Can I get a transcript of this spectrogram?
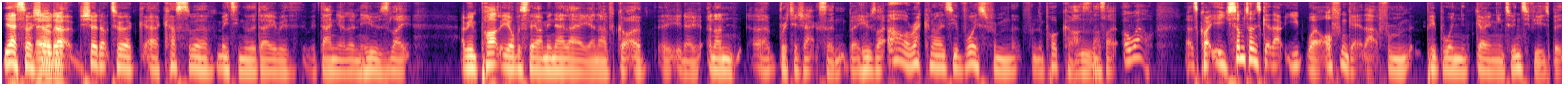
yeah, so I showed Nailed up showed up to a, a customer meeting the other day with with Daniel, and he was like, I mean, partly obviously I'm in LA and I've got a, a, you know an un, a British accent, but he was like, oh, I recognise your voice from the, from the podcast, and I was like, oh wow, that's quite. You sometimes get that, you well, often get that from people when you're going into interviews, but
